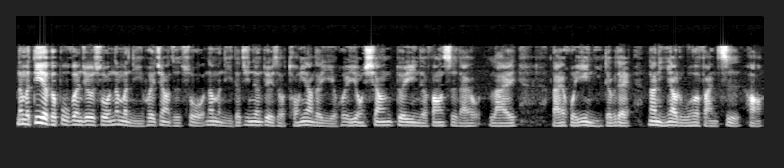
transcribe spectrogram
那么第二个部分就是说，那么你会这样子做，那么你的竞争对手同样的也会用相对应的方式来来来回应你，对不对？那你要如何反制？哈？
